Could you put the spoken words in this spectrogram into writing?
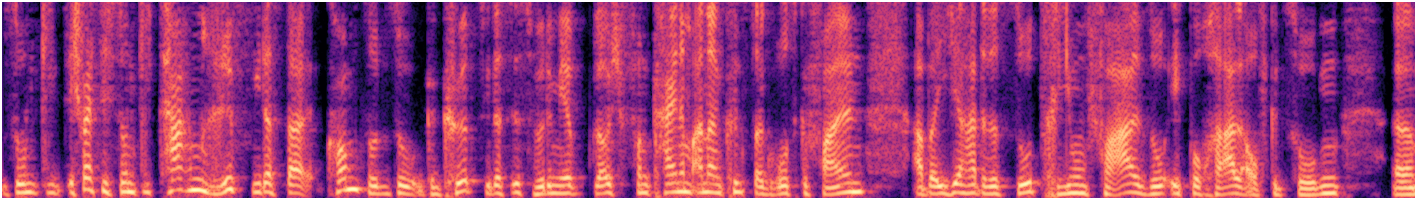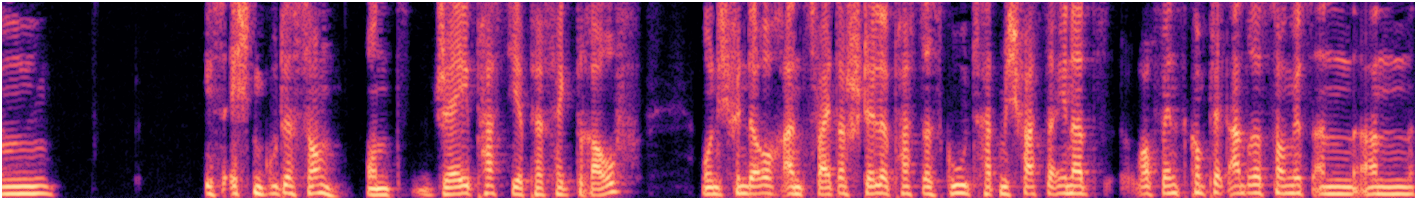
so ein, ich weiß nicht, so ein Gitarrenriff, wie das da kommt, so, so gekürzt wie das ist, würde mir, glaube ich, von keinem anderen Künstler groß gefallen. Aber hier hatte das so triumphal, so epochal aufgezogen. Ähm, ist echt ein guter Song. Und Jay passt hier perfekt drauf. Und ich finde auch an zweiter Stelle passt das gut. Hat mich fast erinnert, auch wenn es komplett anderer Song ist, an, an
